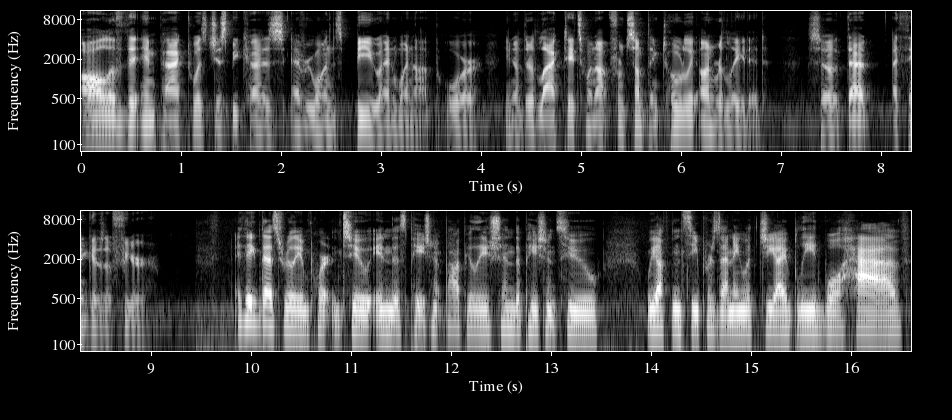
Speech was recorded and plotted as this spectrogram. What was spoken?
all of the impact was just because everyone's BUN went up or, you know, their lactates went up from something totally unrelated. So, that I think is a fear I think that's really important too in this patient population. The patients who we often see presenting with GI bleed will have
